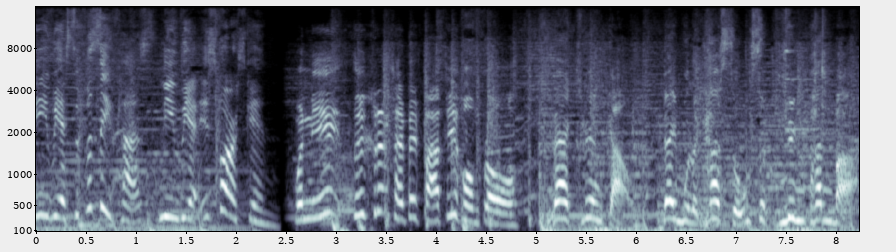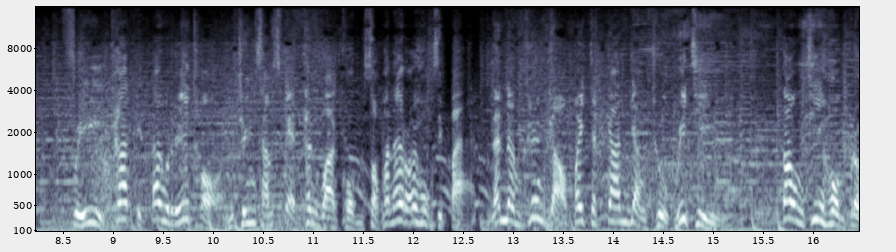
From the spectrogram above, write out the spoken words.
นีเวียซูเปอร์ซีพลัสนีเวีย is for skin วันนี้ซื้อเครื่องใช้ไฟฟ้าที่โฮมโปรแลกเครื่องเก่า ได้มูลค่าสูงสุด 1,000 บาท ฟรีค่าติดตั้งหรือถอนถึง 31 ธันวาคม 2568 และนำเครื่องเก่าไปจัดการอย่างถูกวิธี ต้องที่โฮมโปร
